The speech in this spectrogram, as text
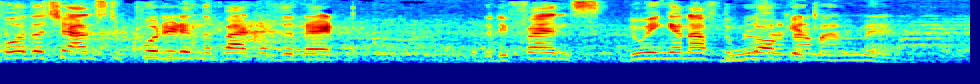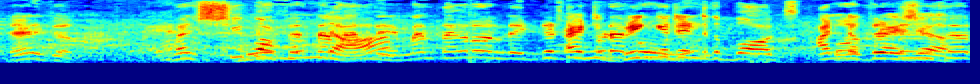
Further chance to put it in the back of the net. The defense doing enough to block it. Well, Shiba Munda tried to bring it into the box under pressure.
